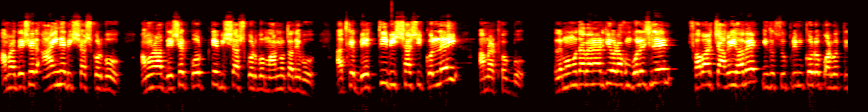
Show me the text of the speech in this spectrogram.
আমরা দেশের আইনে বিশ্বাস করব। আমরা দেশের কোর্টকে বিশ্বাস করব, মান্যতা দেব। আজকে ব্যক্তি বিশ্বাসী করলেই আমরা ঠকবো। তাহলে মমতা ব্যানার্জি ওরকম বলেছিলেন সবার চাকরি হবে, কিন্তু সুপ্রিম কোর্ট ও পরবর্তী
